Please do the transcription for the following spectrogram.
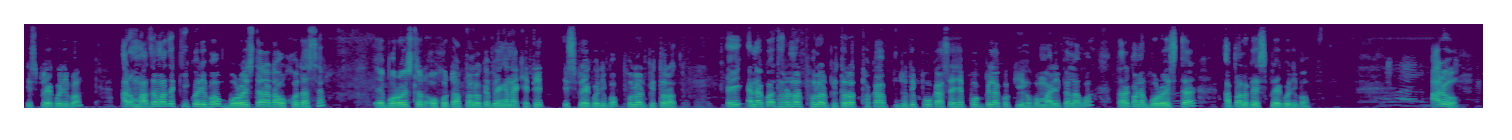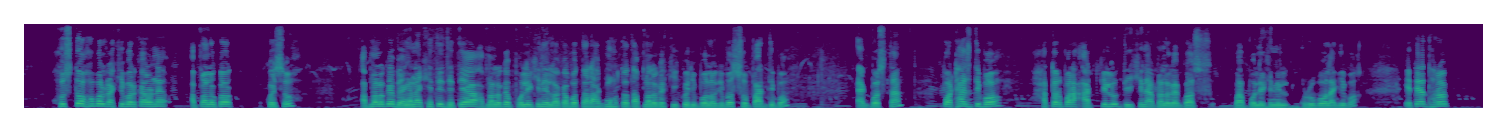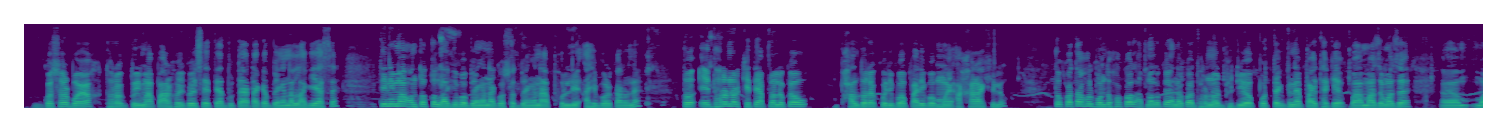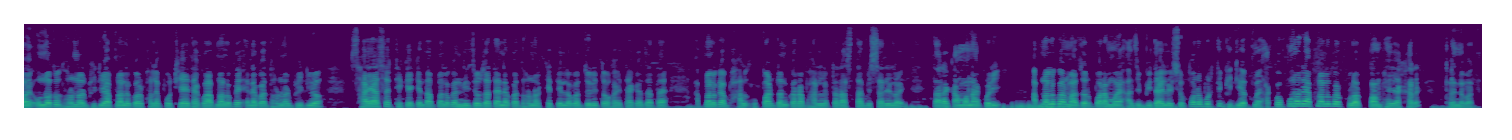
স্প্ৰে কৰিব। আৰু মাজে মাজে কি কৰিব? বড়ো ষ্টাৰ এটা ঔষধ আছে। এই বড়ো ষ্টাৰ ঔষধটো আপোনালোকে বেঙেনা খেতিত স্প্ৰে কৰিব। ফুলৰ ভিতৰত। এই এনেকুৱা ধৰণৰ ফুলৰ ভিতৰত থকা যদি পোক আছে, সেই পোকবিলাকো কি হ'ব? মাৰি পেলাব। তাৰ কাৰণে বড়ো ষ্টাৰ আপোনালোকে স্প্ৰে কৰিব। আৰু সুস্থ সবল ৰাখিবৰ কাৰণে আপোনালোকক কৈছোঁ, আপোনালোকে বেঙেনা খেতি যেতিয়া আপোনালোকে পুলিখিনি লগাব, তাৰ আগমুহূৰ্তত আপোনালোকে কি কৰিব লাগিব, চুপাৰ দিব, এক বস্তা পটাছ দিব সাতৰ পৰা আঠ কিলো দি কিনে আপোনালোকে গছ বা পুলিখিনি ৰুব লাগিব। এতিয়া ধৰক, গছৰ বয়স ধৰক দুই মাহ পাৰ হৈ গৈছে, এতিয়া দুটা এটাকৈ বেঙেনা লাগি আছে তিনিমাহ অন্তত লাগিব বেঙেনা গছত বেঙেনা ফুলি আহিবৰ কাৰণে। তো এই ধৰণৰ খেতি আপোনালোকেও ভালদৰে কৰিব পাৰিব মই আশা ৰাখিলোঁ। তো কথা হ'ল, বন্ধুসকল, আপোনালোকে এনেকুৱা ধৰণৰ ভিডিঅ' প্ৰত্যেক দিনে পাই থাকে বা মাজে মাজে মই উন্নত ধৰণৰ ভিডিঅ' আপোনালোকৰ ফালে পঠিয়াই থাকোঁ। আপোনালোকে এনেকুৱা ধৰণৰ ভিডিঅ' চাই আছে ঠিকে, কিন্তু আপোনালোকে নিজেও যাতে এনেকুৱা ধৰণৰ খেতিৰ লগত জড়িত হৈ থাকে যাতে আপোনালোকে ভালো উপাৰ্জন কৰা, ভালো এটা ৰাস্তা বিচাৰি লয়, তাৰে কামনা কৰি আপোনালোকৰ মাজৰ পৰা মই আজি বিদায় লৈছোঁ। পৰৱৰ্তী ভিডিঅ'ত মই আকৌ পুনৰে আপোনালোকক লগ পাম সেই আশাৰে। ধন্যবাদ।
